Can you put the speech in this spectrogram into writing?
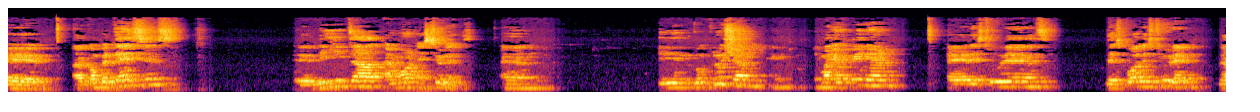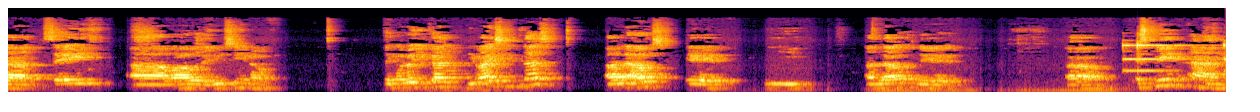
uh, uh, competences uh, digital among students. And in conclusion, in, in my opinion, uh, the students, ESPOL student that say uh, about the using of technological device in class allows uh, the allows the uh, speed and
